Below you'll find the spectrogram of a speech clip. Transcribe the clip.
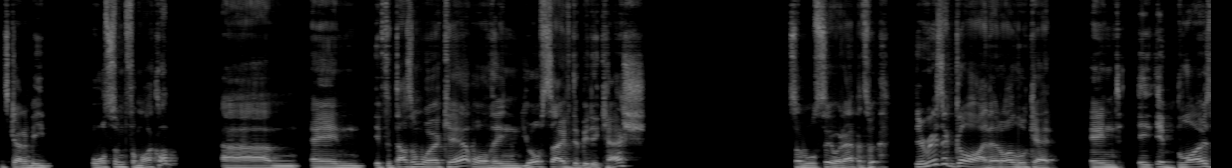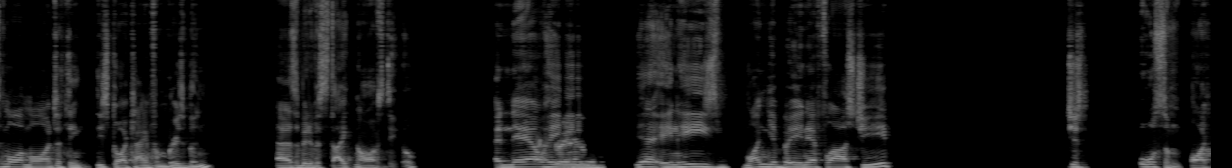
it's going to be awesome for my club. Um, and if it doesn't work out, well, then you've saved a bit of cash. So we'll see what happens. But there is a guy that I look at, and it, it blows my mind to think this guy came from Brisbane as a bit of a steak knives deal, and now he, yeah, and he's won your BNF last year. Just awesome. Like,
